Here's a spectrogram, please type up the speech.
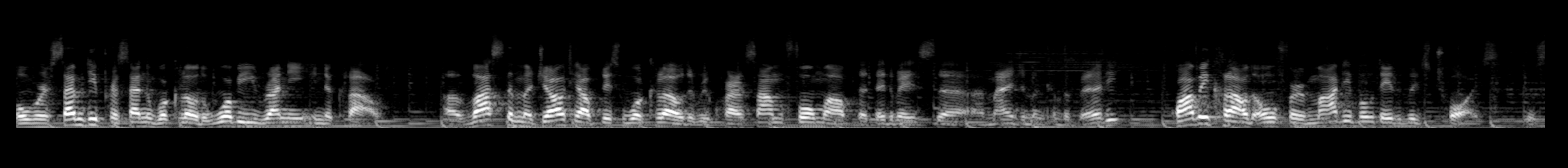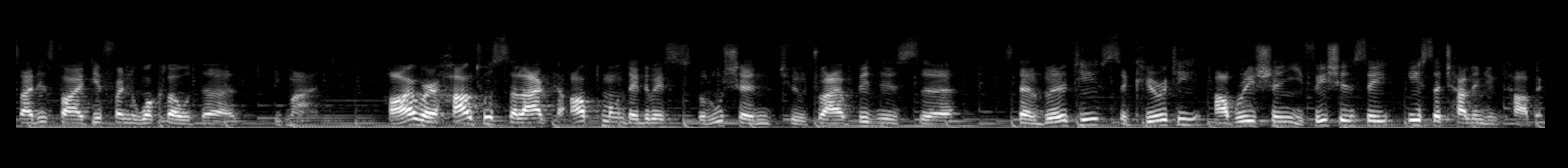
over 70% workload will be running in the cloud. A vast majority of this workload requires some form of the database uh, management capability. Huawei Cloud offers multiple database choice to satisfy different workload uh, demand. However, how to select optimal database solution to drive business uh, stability, security, operation efficiency is a challenging topic.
